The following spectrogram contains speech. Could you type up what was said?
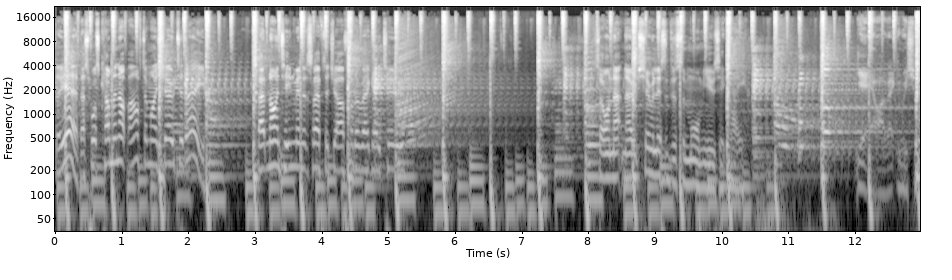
So yeah, that's what's coming up after my show today. About 19 minutes left to jar full of reggae too. So on that note, shall we listen to some more music, eh? Yeah, I reckon we should.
